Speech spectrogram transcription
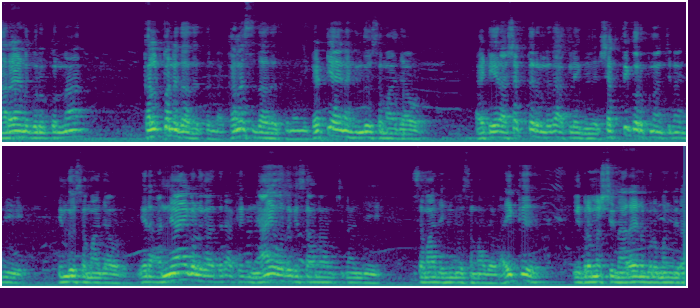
ನಾರಾಯಣ ಗುರುಕುಲ್ನ ಕಲ್ಪನೆದಾದತ್ತನ್ನ ಕನಸದಾದತ್ತನ್ನ ಒಂಜಿ ಗಟ್ಟಿ ಆಯ್ನ ಹಿಂದೂ ಸಮಾಜ ಅವಳು. ಐಟ್ ಏರ ಅಶಕ್ತರುಲ್ಲದ ಅಕ್ಲೆಗ್ ಶಕ್ತಿ ಕೊರಪುನಂಚಿನ ಒಂಜಿ ಹಿಂದೂ ಸಮಾಜ ಅವಳು. ಏರ ಅನ್ಯಾಯಗೊಳಗಾದರೆ ಅಕ್ಲೆಗ್ ನ್ಯಾಯ ಒದಗಿಸವನ ಅಂಚಿನ ಒಂಜಿ ಸಮಾಜ, ಹಿಂದೂ ಸಮಾಜ ಅವಳು. ಐಕ್ ಈ ಬ್ರಹ್ಮಶ್ರೀ ನಾರಾಯಣ ಗುರು ಮಂದಿರ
